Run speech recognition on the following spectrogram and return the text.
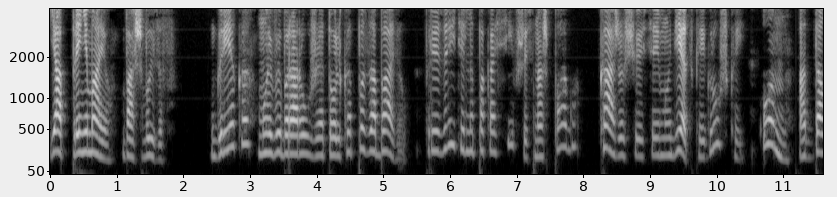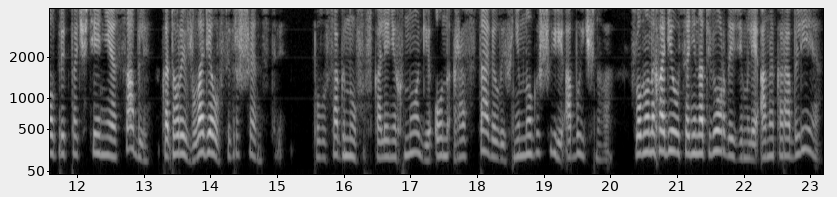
«Я принимаю ваш вызов», Грека мой выбор оружия только позабавил, презрительно покосившись на шпагу, кажущуюся ему детской игрушкой, он отдал предпочтение сабле, которой владел в совершенстве. Полусогнув в коленях ноги, он расставил их немного шире обычного, словно находился не на твердой земле, а на корабле,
